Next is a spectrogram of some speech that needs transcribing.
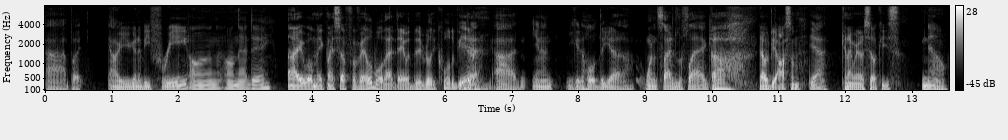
uh, but are you gonna be free on on that day? I will make myself available that day. It would be really cool to be there. Uh, you know, you could hold the uh, one side of the flag. Oh, that would be awesome. yeah. Can I wear silkies? No.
